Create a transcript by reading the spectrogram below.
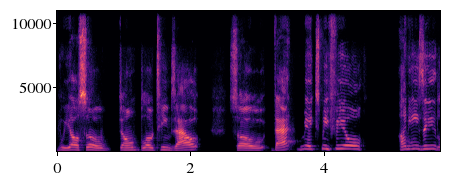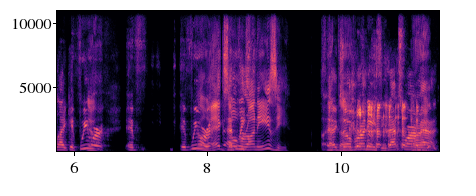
we also don't blow teams out. So that makes me feel uneasy. Like if we Yeah. were, if if we were eggs over least uneasy. Uh, eggs over uneasy. That's where I'm at.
